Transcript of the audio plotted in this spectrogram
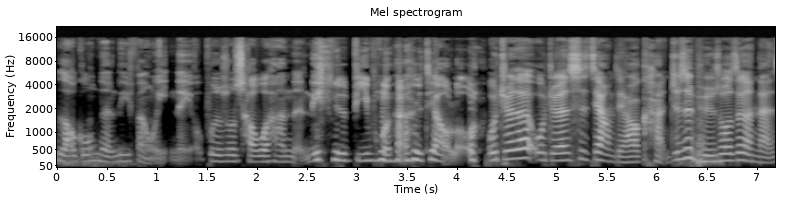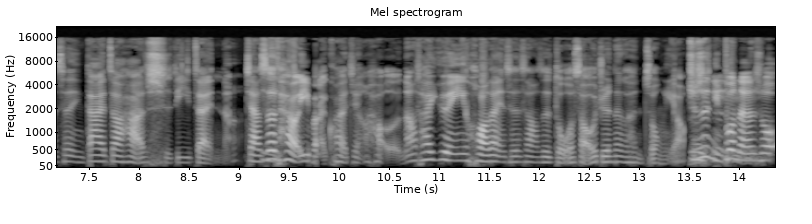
老公能力范围以内哦，不是说超过他能力，就是逼迫他去跳楼。我觉得，我觉得是这样子要看，就是比如说这个男生，你大概知道他的实力在哪。假设他有一百块钱好了，然后他愿意花在你身上是多少？我觉得那个很重要。就是你不能说，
